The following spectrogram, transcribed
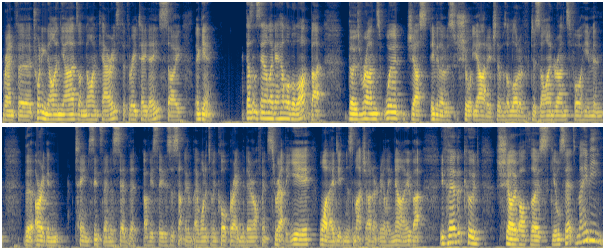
ran for 29 yards on nine carries for three TDs. So, again, doesn't sound like a hell of a lot, but those runs weren't just, even though it was short yardage, there was a lot of designed runs for him, and the Oregon team since then has said that obviously this is something that they wanted to incorporate into their offense throughout the year. Why they didn't as much, I don't really know. But if Herbert could show off those skill sets, maybe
